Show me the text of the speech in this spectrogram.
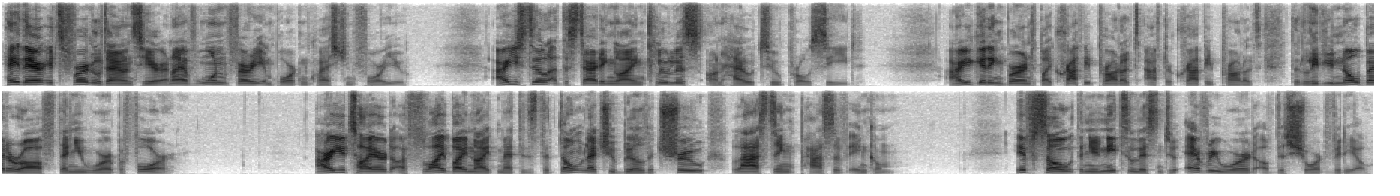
Hey there, it's Fergal Downs here, and I have one very important question for you. Are you still at the starting line clueless on how to proceed? Are you getting burnt by crappy product after crappy product that leave you no better off than you were before? Are you tired of fly by night methods that don't let you build a true, lasting passive income? If so, then you need to listen to every word of this short video.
